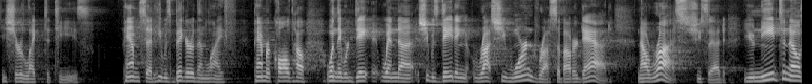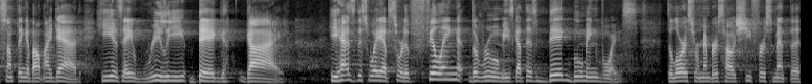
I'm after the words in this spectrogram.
He sure liked to tease. Pam said he was bigger than life. Pam recalled how when, they were da- when uh, she was dating Russ, she warned Russ about her dad. Now, Russ, she said, you need to know something about my dad. He is a really big guy. He has this way of sort of filling the room. He's got this big, booming voice. Dolores remembers how she first met the,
